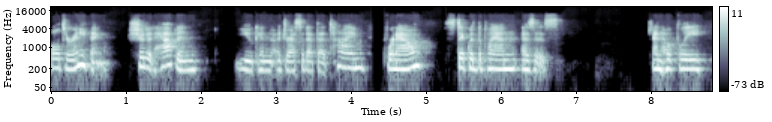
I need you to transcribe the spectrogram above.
alter anything. Should it happen you can address it at that time. For now stick with the plan as is. And hopefully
